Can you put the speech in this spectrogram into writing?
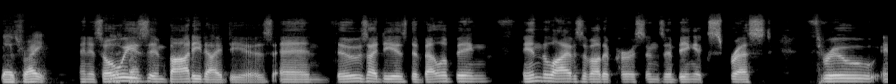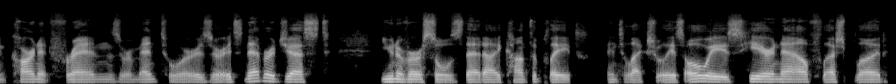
That's right. And it's always right. embodied ideas, and those ideas developing in the lives of other persons and being expressed through incarnate friends or mentors, or it's never just universals that I contemplate intellectually. It's always here now, flesh, blood,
